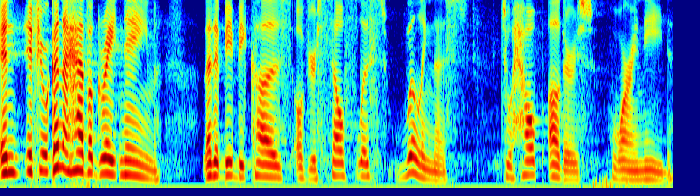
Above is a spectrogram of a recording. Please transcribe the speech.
And if you're going to have a great name, let it be because of your selfless willingness to help others who are in need.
